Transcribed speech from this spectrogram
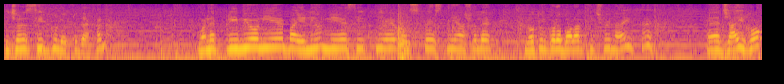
পিছনের সিটগুলো একটু দেখান। মানে প্রিমিও নিয়ে বা এলিয়ন নিয়ে সিট নিয়ে বা স্পেস নিয়ে আসলে নতুন করে বলার কিছুই নাই হ্যাঁ? হ্যাঁ, যাই হোক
